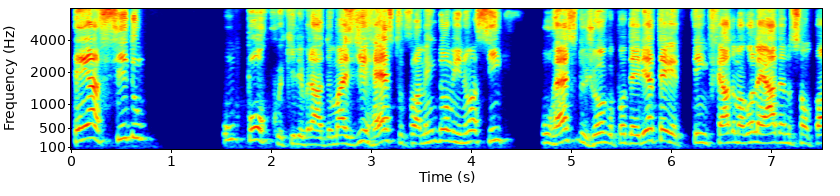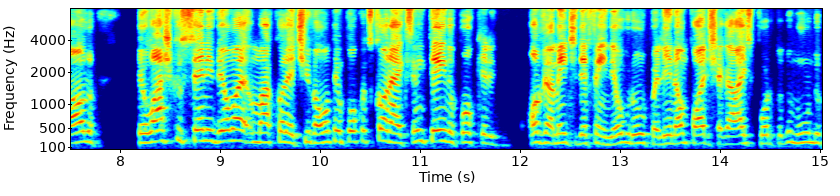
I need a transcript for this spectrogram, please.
tenha sido um pouco equilibrado, mas de resto, o Flamengo dominou assim o resto do jogo. Poderia ter, ter enfiado uma goleada no São Paulo. Eu acho que o Ceni deu uma, uma coletiva ontem um pouco desconexa. Eu entendo um pouco que ele, obviamente, defendeu o grupo, ele não pode chegar lá e expor todo mundo,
